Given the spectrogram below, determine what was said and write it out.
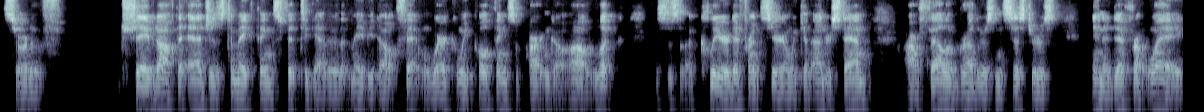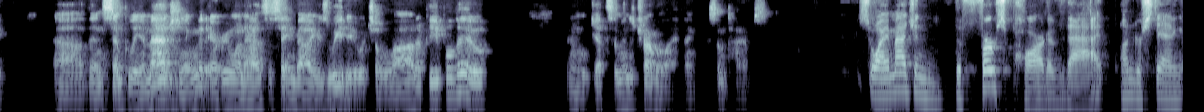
sort of shaved off the edges to make things fit together that maybe don't fit? And where can we pull things apart and go, oh, look, this is a clear difference here, and we can understand our fellow brothers and sisters in a different way uh, than simply imagining that everyone has the same values we do, which a lot of people do, and gets them into trouble, I think, sometimes. So I imagine the first part of that, understanding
